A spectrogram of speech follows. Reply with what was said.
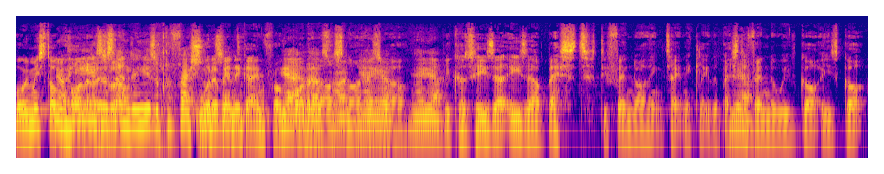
Well, we missed You know, Ogbonna a as well. centre. He is a professional. Would have been a game back. for Yeah, Ogbonna last right. night yeah, as yeah, well. Yeah, yeah. Because he's a, he's our best defender. I think technically the best Yeah. defender we've got. He's got.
